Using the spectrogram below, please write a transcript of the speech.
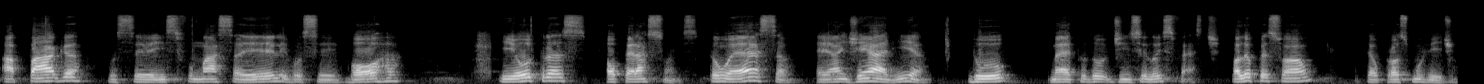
apaga, você esfumaça ele, você borra e outras operações. Então essa é a engenharia do método Jeans e Louis Fast. Valeu pessoal, até o próximo vídeo.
